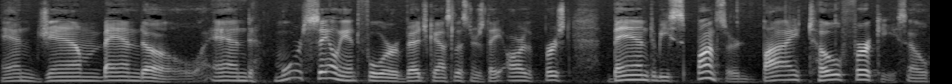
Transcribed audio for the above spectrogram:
and Jam Bando. And more salient for VegCast listeners, they are the first band to be sponsored by Tofurky. So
